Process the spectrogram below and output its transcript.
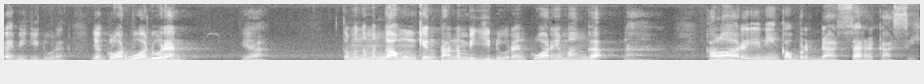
Eh biji duren. Yang keluar buah duren ya teman-teman nggak mungkin tanam biji duren keluarnya mangga nah kalau hari ini engkau berdasar kasih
